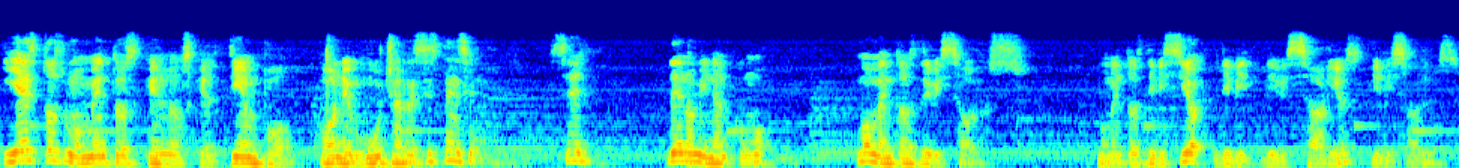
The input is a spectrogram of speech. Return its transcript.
Y estos momentos en los que el tiempo pone mucha resistencia se denominan como momentos divisorios. Momentos divisio, divisorios, divisorios,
